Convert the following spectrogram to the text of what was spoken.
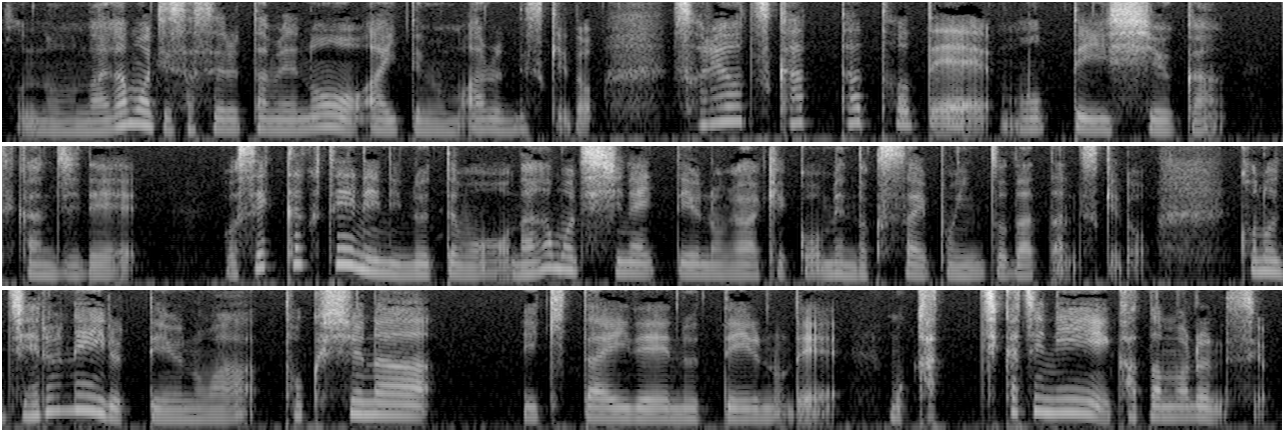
その長持ちさせるためのアイテムもあるんですけど、それを使ったとて持って1週間って感じで、こうせっかく丁寧に塗っても長持ちしないっていうのが結構めんどくさいポイントだったんですけど、このジェルネイルっていうのは特殊な液体で塗っているので、もうカッチカチに固まるんですよ。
